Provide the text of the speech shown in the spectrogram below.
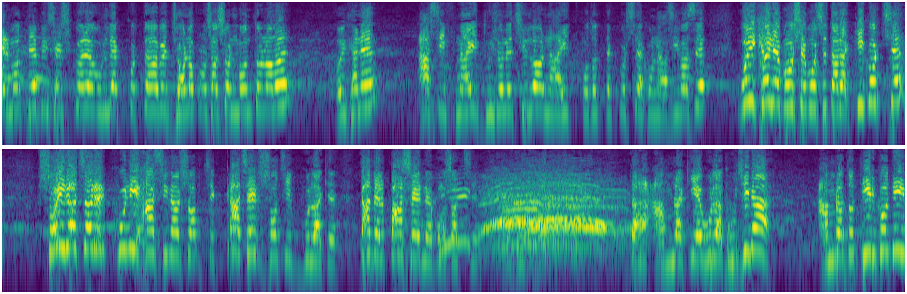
এর মধ্যে বিশেষ করে উল্লেখ করতে হবে জনপ্রশাসন মন্ত্রণালয়। ওইখানে আসিফ নাহিদ দুজনে ছিল, নাহিদ পদত্যাগ করছে, এখন আসিফ আছে। ওইখানে বসে বসে তারা কি করছে? স্বৈরাচারের খুনি হাসিনা সবচেয়ে কাছের সচিব গুলাকে তাদের পাশে এনে বসাচ্ছে। তা আমরা কি এগুলা বুঝি না? আমরা তো দীর্ঘদিন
